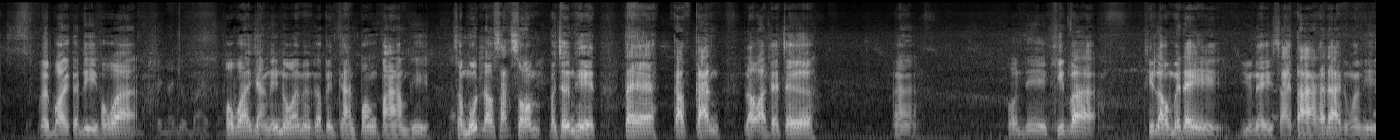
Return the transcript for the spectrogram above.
บบ่อยๆก็ดี เพราะว่าเป็นนโยบายของเพราะว่าอย่างน้อยๆมันก็เป็นการป้องปรามพี่ สมมุติเราซักซ้อมเผชิญเหตุ แต่กลับกันเราอาจจะเจออ่าคนที่คิดว่าที่เราไม่ได้อยู่ในสายตาก็ได้ถูกไหมพี่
